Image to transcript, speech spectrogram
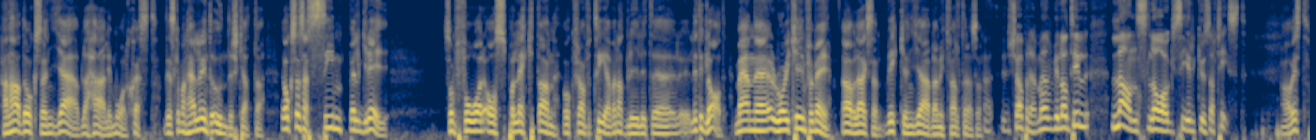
Han hade också en jävla härlig målgest. Det ska man heller inte underskatta. Det är också en sån här simpel grej som får oss på läktaren och framför tvn att bli lite, lite glad. Men eh, Roy Keane för mig, överlägsen. Vilken jävla mittfältare alltså. Kör på det, men vill du ha en till landslagscirkusartist? Ja visst.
